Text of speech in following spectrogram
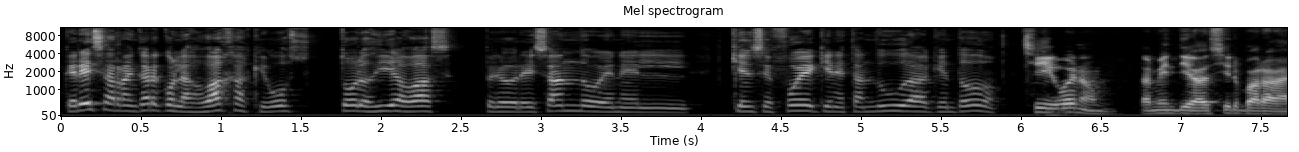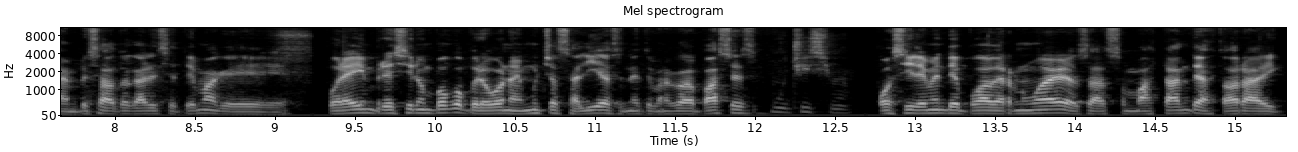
¿Querés arrancar con las bajas que vos todos los días vas progresando en el quién se fue, quién está en duda, quién todo? Sí, bueno, también te iba a decir para empezar a tocar ese tema que por ahí impresiona un poco, pero bueno, hay muchas salidas en este mercado de pases. Muchísimas. Posiblemente pueda haber nueve, o sea, son bastantes. Hasta ahora hay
